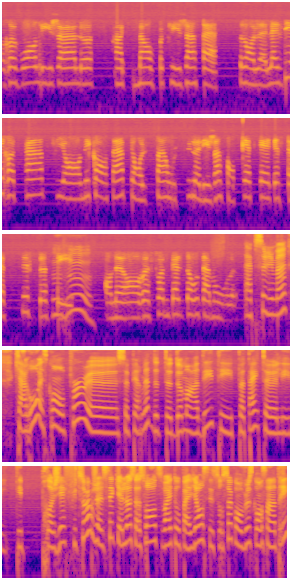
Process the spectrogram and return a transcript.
revoir les gens là, tranquillement. On voit que les gens, ça, on- la, la vie reprend, puis on est content, puis on le sent aussi. Là, les gens sont très, très réceptifs. Là, Mhm. on, a- on reçoit une belle dose d'amour. Absolument. Caro, est-ce qu'on peut euh, se permettre de te demander tes peut-être euh, tes projets futurs? Je le sais que là, ce soir, tu vas être au pavillon, c'est sur ça qu'on veut se concentrer,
